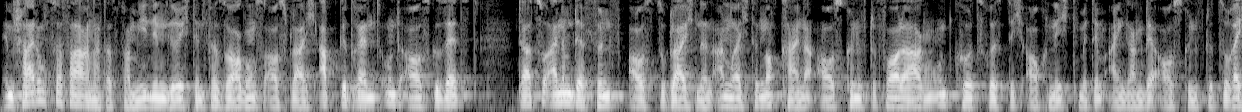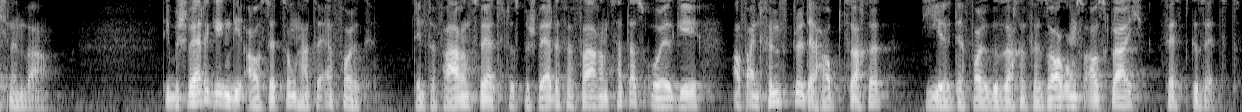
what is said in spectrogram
Im Scheidungsverfahren hat das Familiengericht den Versorgungsausgleich abgetrennt und ausgesetzt, da zu einem der fünf auszugleichenden Anrechte noch keine Auskünfte vorlagen und kurzfristig auch nicht mit dem Eingang der Auskünfte zu rechnen war. Die Beschwerde gegen die Aussetzung hatte Erfolg den Verfahrenswert des Beschwerdeverfahrens hat das OLG auf ein Fünftel der Hauptsache (hier der Folgesache Versorgungsausgleich) festgesetzt.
